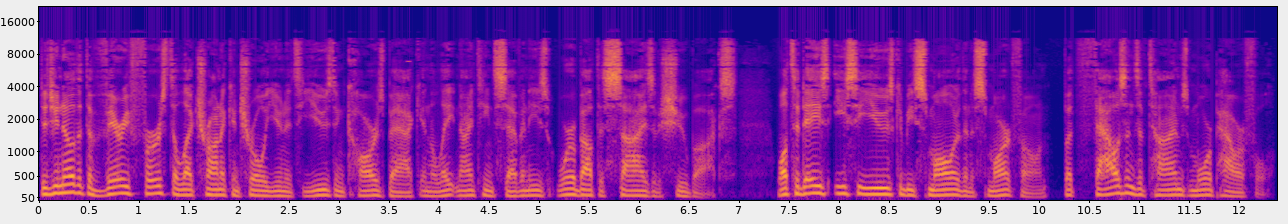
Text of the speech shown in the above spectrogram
Did you know that the very first electronic control units used in cars back in the late 1970s were about the size of a shoebox? While today's ECUs can be smaller than a smartphone, but thousands of times more powerful.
